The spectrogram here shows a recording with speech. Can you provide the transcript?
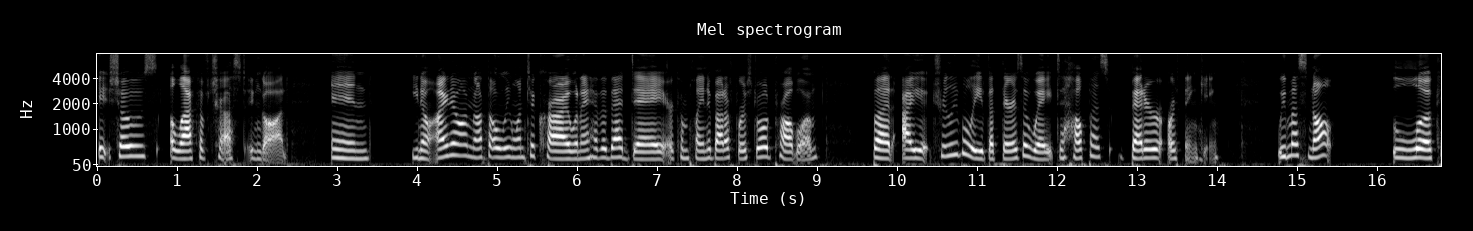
it shows a lack of trust in God. And, you know, I know I'm not the only one to cry when I have a bad day or complain about a first world problem, but I truly believe that there is a way to help us better our thinking. We must not look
